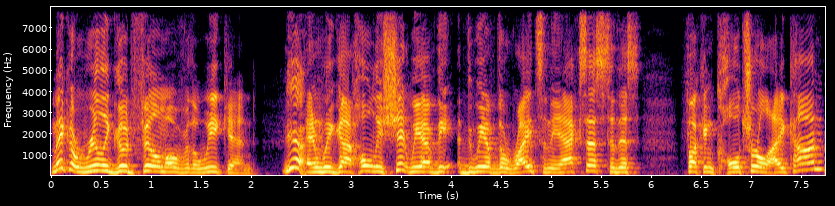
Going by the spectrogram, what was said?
make a really good film over the weekend. Yeah. And we got holy shit. We have the we have the rights and the access to this fucking cultural icon.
